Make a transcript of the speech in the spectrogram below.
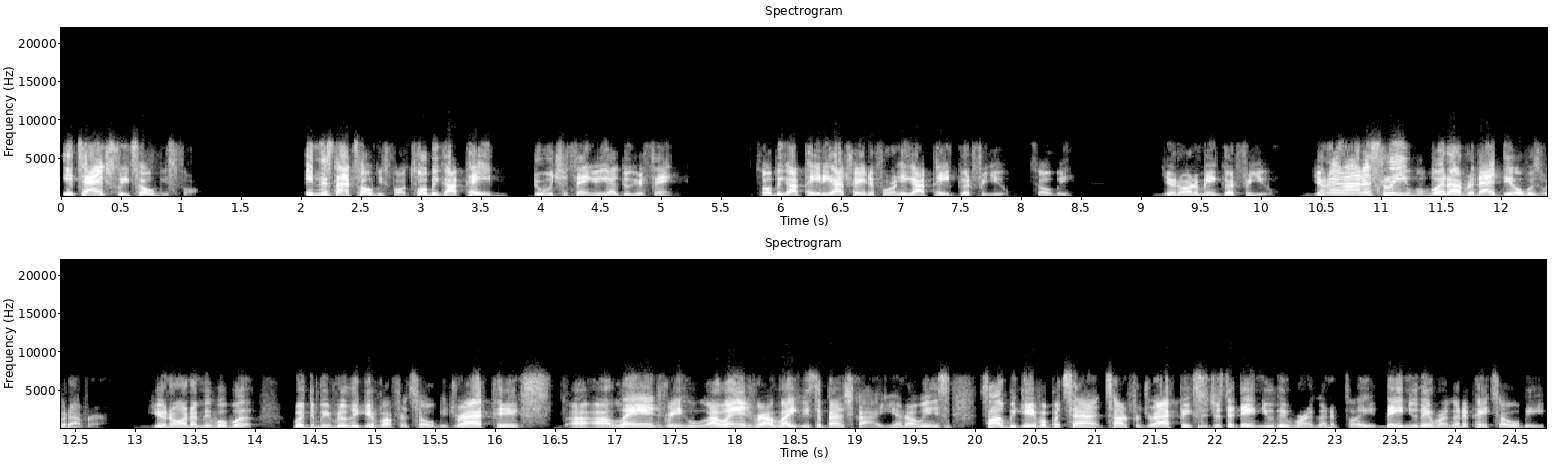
It's actually Tobi's fault, and it's not Tobi's fault. Tobi got paid. Do what you think. You gotta do your thing. Tobi got paid. He got traded for. He got paid. Good for you, Tobi. You know what I mean? Good for you. You know, honestly, whatever. That deal was whatever. You know what I mean? What what what did we really give up for Tobi? Draft picks, uh, uh Landry, who uh, Landry I like. He's a bench guy. You know, it's, it's not like we gave up a ton, ton for draft picks. It's just that they knew they weren't going to play. They knew they weren't going to pay Tobi,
